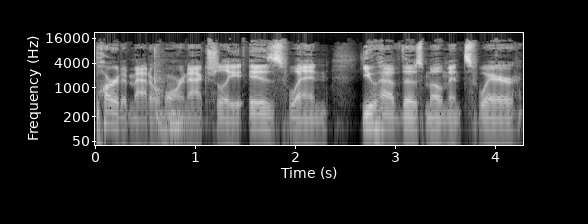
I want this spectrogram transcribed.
part of Matterhorn. Actually, is when you have those moments where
